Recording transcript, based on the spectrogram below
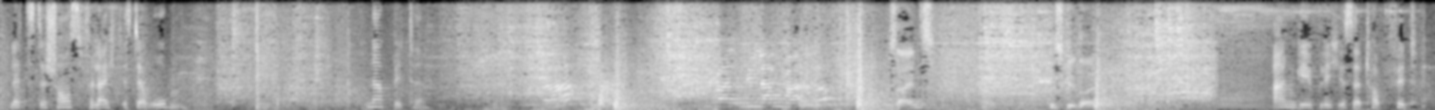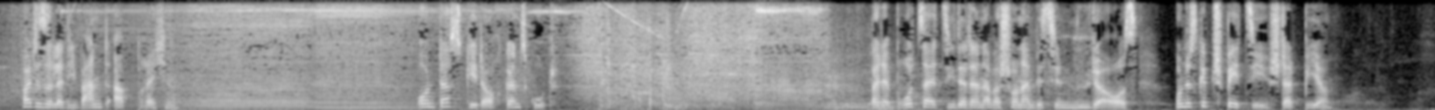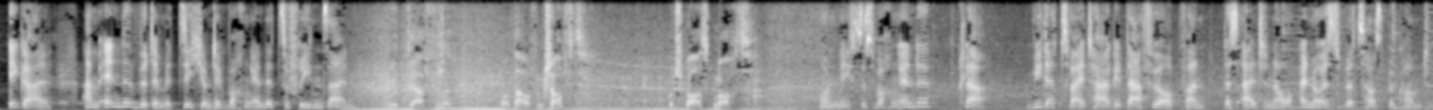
Letzte Chance, vielleicht ist er oben. Na bitte. Wie, war, wie lang war noch? Bis eins. Das geht ein. Angeblich ist er topfit. Heute soll er die Wand abbrechen. Und das geht auch ganz gut. Bei der Brotzeit sieht er dann aber schon ein bisschen müde aus. Und es gibt Spezi statt Bier. Egal, am Ende wird er mit sich und dem Wochenende zufrieden sein. Gut gelaufen, hat Haufen geschafft. Hat Spaß gemacht. Und nächstes Wochenende? Klar, wieder zwei Tage dafür opfern, dass Altenau ein neues Wirtshaus bekommt.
